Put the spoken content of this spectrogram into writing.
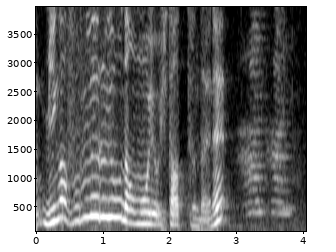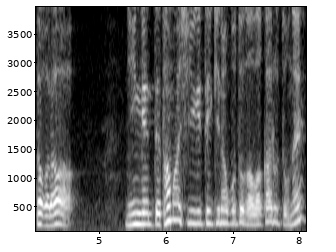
う身が震えるような思いをしたって言うんだよね。だから人間って魂的なことが分かるとね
